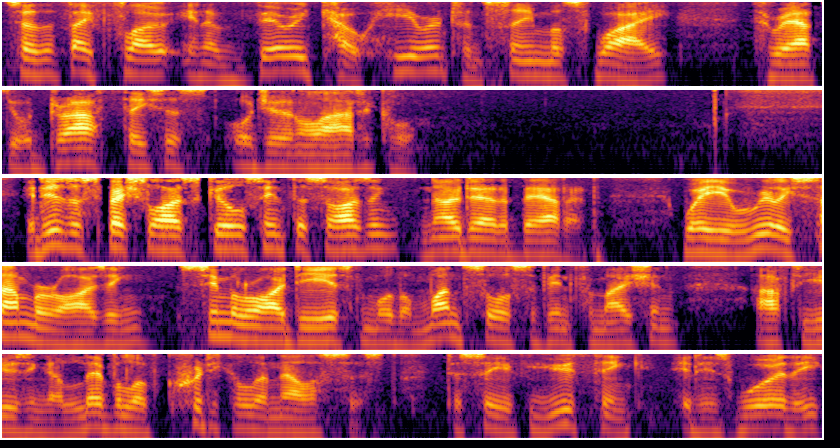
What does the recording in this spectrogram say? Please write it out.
so that they flow in a very coherent and seamless way throughout your draft thesis or journal article. It is a specialised skill synthesising, no doubt about it, where you're really summarising similar ideas from more than one source of information after using a level of critical analysis to see if you think it is worthy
